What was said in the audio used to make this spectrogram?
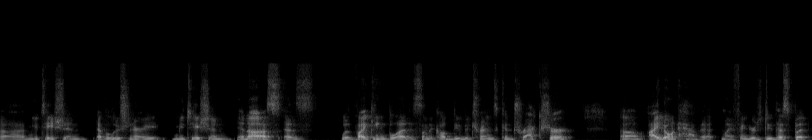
uh, mutation, evolutionary mutation in us as with Viking blood is something called Dupuytren's contracture. Um, I don't have it. My fingers do this, but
